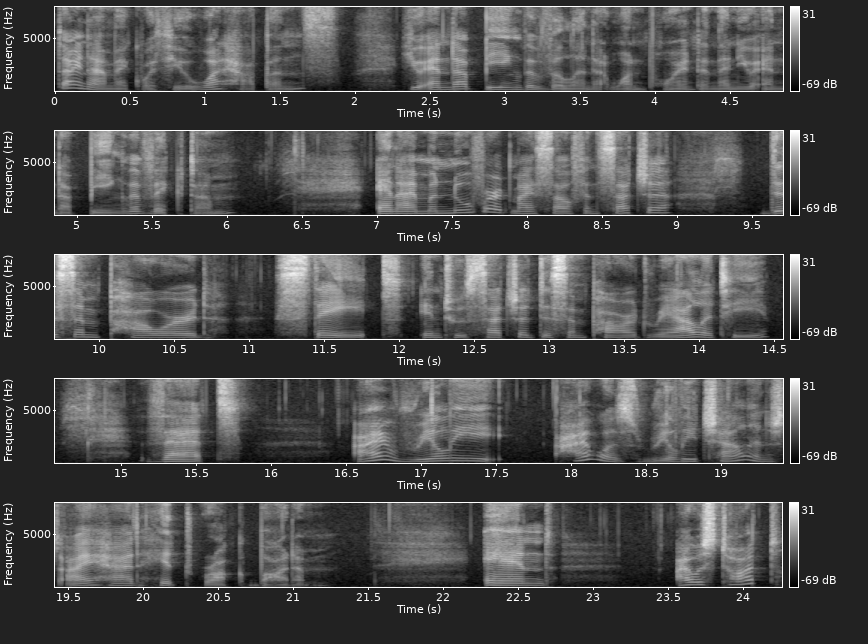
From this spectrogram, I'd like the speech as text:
dynamic with you. What happens you end up being the villain at one point and then you end up being the victim. And I maneuvered myself in such a disempowered state into such a disempowered reality that I really I was really challenged. I had hit rock bottom. And I was taught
